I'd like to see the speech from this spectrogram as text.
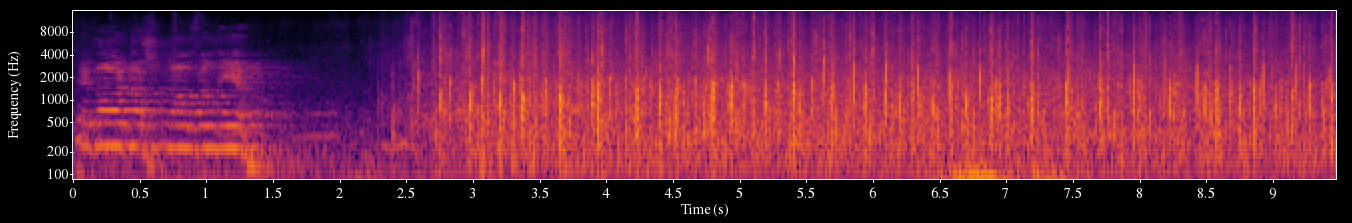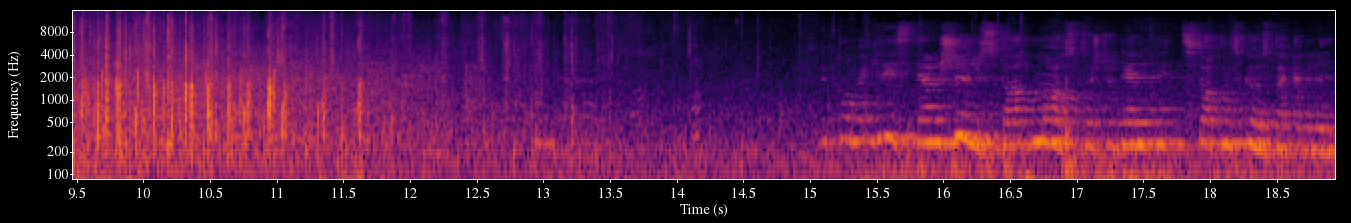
Bevar Nasjonalgalleriet. Nu kommer Christian Skylstad, masterstudent ved Statens kunstakademi.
